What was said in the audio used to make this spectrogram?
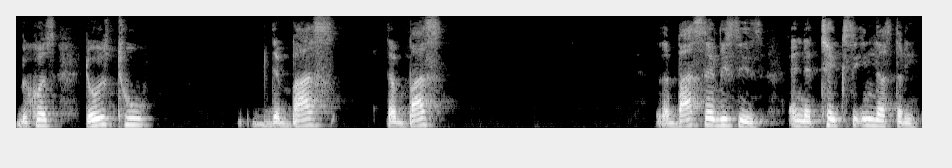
because those two, the bus, the bus, the bus services and the taxi industry,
